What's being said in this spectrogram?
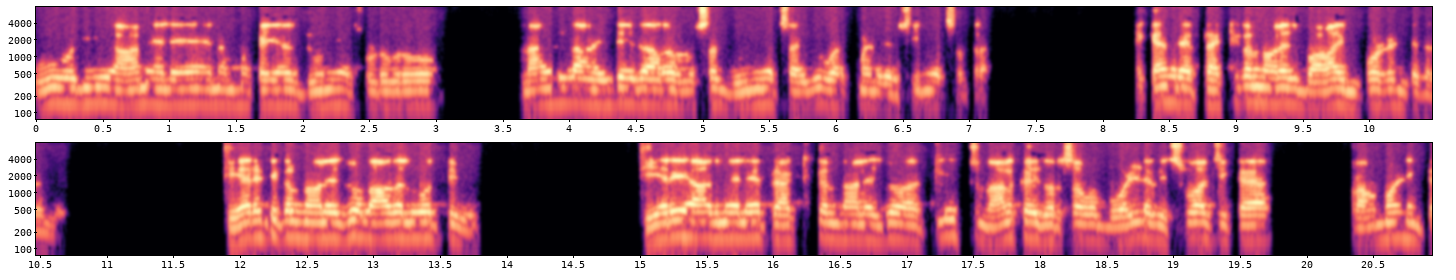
ಹೋಗಿ ಆಮೇಲೆ ನಮ್ಮ ಕೈಯ ಜೂನಿಯರ್ಸ್ ಹುಡುಗರು, ನಾವೆಲ್ಲ ಐದೈದು ಆರು ವರ್ಷ ಜೂನಿಯರ್ಸ್ ಆಗಿ ವರ್ಕ್ ಮಾಡಿದ್ದೇವೆ ಸೀನಿಯರ್ಸ್ ಹತ್ರ. ಯಾಕಂದ್ರೆ ಪ್ರಾಕ್ಟಿಕಲ್ ನಾಲೆಜ್ ಬಹಳ ಇಂಪಾರ್ಟೆಂಟ್ ಇದರಲ್ಲಿ. ಥಿಯರಿಟಿಕಲ್ ನಾಲೆಜು ಲಾದಲ್ಲಿ ಓದ್ತೀವಿ. ಥಿಯರಿ ಆದ್ಮೇಲೆ ಪ್ರಾಕ್ಟಿಕಲ್ ನಾಲೆಜು ಅಟ್ಲೀಸ್ಟ್ ನಾಲ್ಕೈದು ವರ್ಷ ಒಬ್ಬ ಒಳ್ಳೆ ವಿಶ್ವಾಸಿಕ, ಪ್ರಾಮಾಣಿಕ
